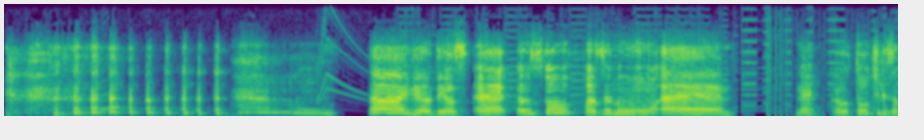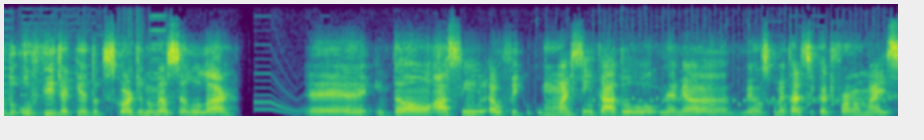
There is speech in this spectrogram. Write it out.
Ai, meu Deus. É, eu estou fazendo um. É, né, eu estou utilizando o feed aqui do Discord no meu celular. É, então, assim, eu fico mais sincado, né? Minha, meus comentários ficam de forma mais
